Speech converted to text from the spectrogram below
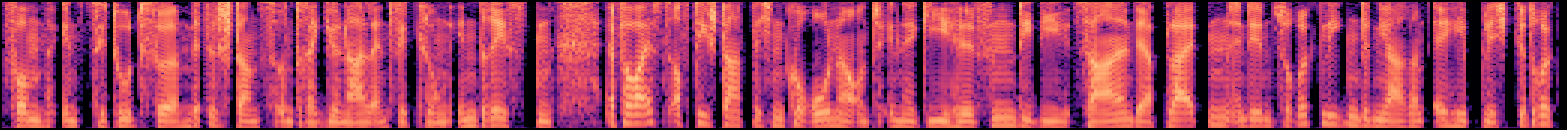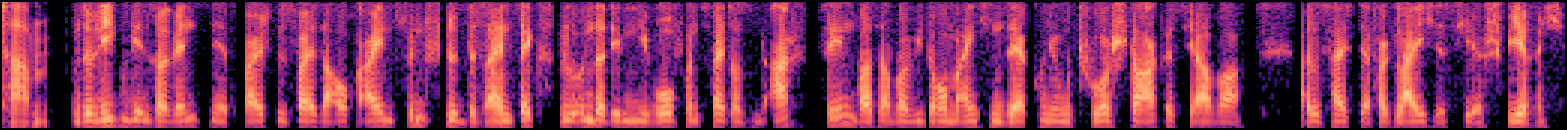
vom Institut für Mittelstands- und Regionalentwicklung in Dresden. Er verweist auf die staatlichen Corona- und Energiehilfen, die die Zahlen der Pleiten in den zurückliegenden Jahren erheblich gedrückt haben. So liegen die Insolvenzen jetzt beispielsweise auch ein Fünftel bis ein Sechstel unter dem Niveau von 2018, was aber wiederum eigentlich ein sehr konjunkturstarkes Jahr war. Also das heißt, der Vergleich ist hier schwierig.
